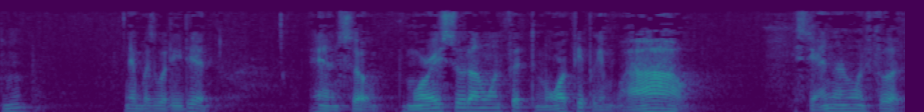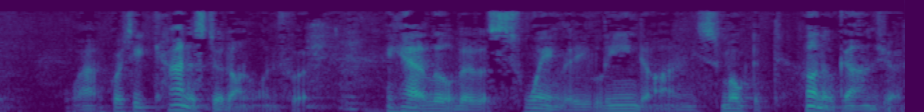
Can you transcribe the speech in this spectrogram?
Hmm? That was what he did. And so, the more he stood on one foot, the more people came, wow, he's standing on one foot. Wow. Of course, he kind of stood on one foot. He had a little bit of a swing that he leaned on, and he smoked a ton of ganja.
